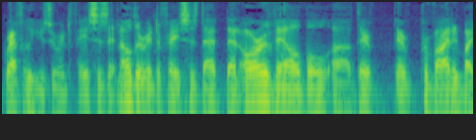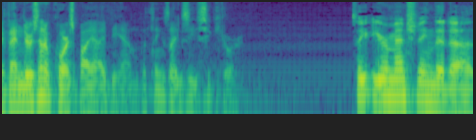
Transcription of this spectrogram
graphical user interfaces and other interfaces that, that are available. Uh, they're, they're provided by vendors and, of course, by IBM with things like zSecure. So you were mentioning that uh,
